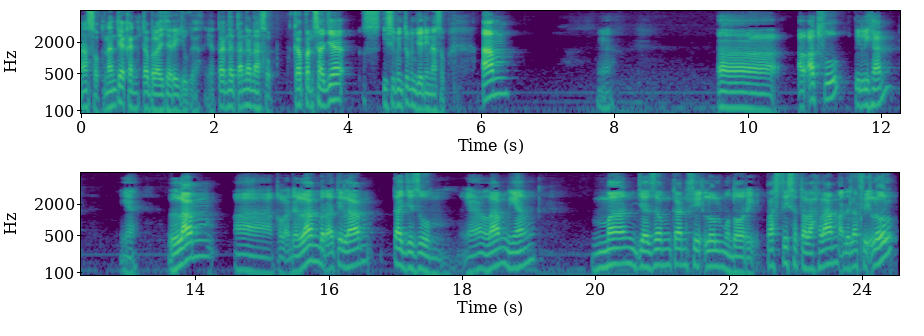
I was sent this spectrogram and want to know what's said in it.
nasob nanti akan kita pelajari juga ya tanda-tanda nasob kapan saja isim itu menjadi nasab. Am ya. Uh, al-atfu pilihan ya. Lam uh, kalau ada lam berarti lam tajazum ya, lam yang menjazamkan fi'lul mudhari. Pasti setelah lam adalah fi'lul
